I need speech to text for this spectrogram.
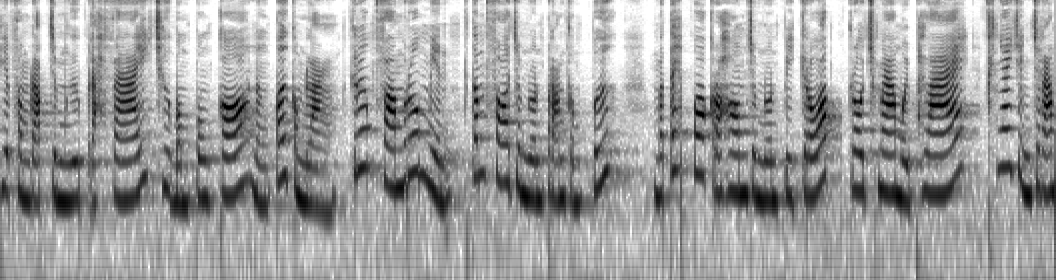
ភាពសម្រាប់ជំងឺផ្ដាសាយឈឺបំពង់កនិងពៅកម្លាំងគ្រឿងផ្សំរួមមានខ្ទឹមសចំនួន5កំពឹសម្ទេសពណ៌ក្រហមចំនួន2គ្រាប់ក្រូចឆ្មា1ផ្លែខ្ញីចិញ្ច្រាំ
